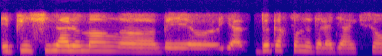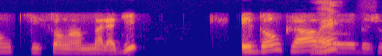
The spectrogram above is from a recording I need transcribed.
Et puis finalement, euh, ben, euh, il y a deux personnes de la direction qui sont en maladie. Et donc là, euh, ben, je,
